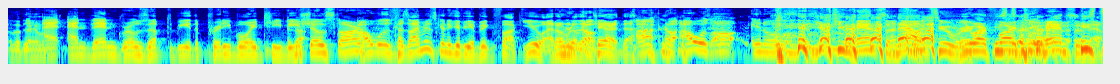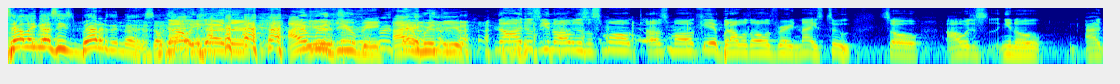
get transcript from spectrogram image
of the family? and, and then grows up to be the pretty boy TV No, show star? I was- because I'm just going to give you a big fuck you. I don't No, really no, care. I, no, I was all you know. you're too handsome now. too, Rick. you are far too handsome. He's now. telling us he's better than us. Okay? no, you guys are. I'm with you're- you, B. I'm with you. No, I just you know I was just a small a small kid, but I was always very nice too. So I was just you know I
